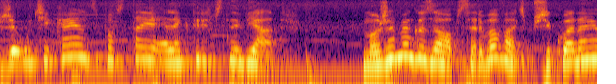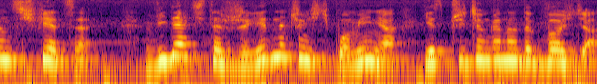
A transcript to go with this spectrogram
że uciekając powstaje elektryczny wiatr. Możemy go zaobserwować przykładając świecę. Widać też, że jedna część płomienia jest przyciągana do gwoździa.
